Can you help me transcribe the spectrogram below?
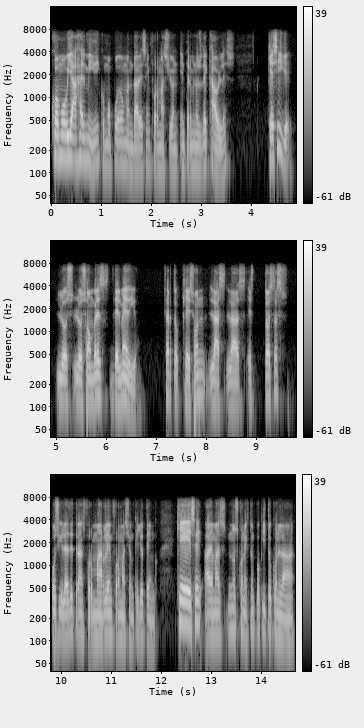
cómo viaja el MIDI, cómo puedo mandar esa información en términos de cables. ¿Qué sigue? Los, los hombres del medio, ¿cierto? Que son las, las, todas estas posibilidades de transformar la información que yo tengo que ese además nos conecta un poquito con, la,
